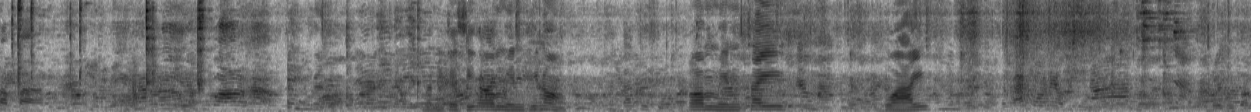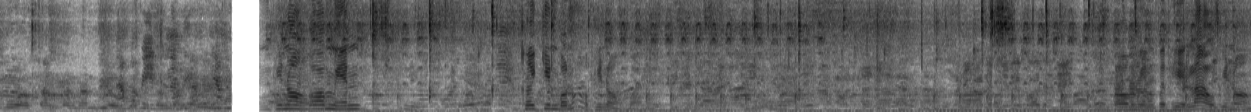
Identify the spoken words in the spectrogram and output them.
ตำปลาวันนี้ก็สิออมเหม็นพี่น้องออมเหม็นใส่หวายพี่น้องออมเหม็นเคยกินบ่เนาะพี่น้องบ้าน ออมเหม็นประเทศลาวพี่น้อง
